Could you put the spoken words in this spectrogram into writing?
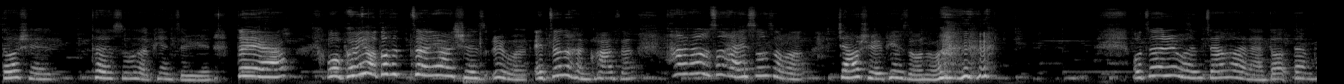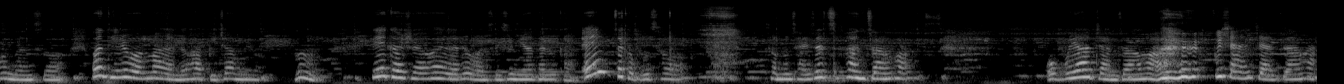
都学特殊的骗子语言。对呀，我朋友都是这样学日文，诶，真的很夸张。他他们说还说什么教学骗什么什么。我这日文脏话啦，都但不能说。问题日文骂人的话比较没有。嗯，第一个学会的日文词是你要在录卡。哎，这个不错。什么才是犯脏话？我不要讲脏话，不想讲脏话。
